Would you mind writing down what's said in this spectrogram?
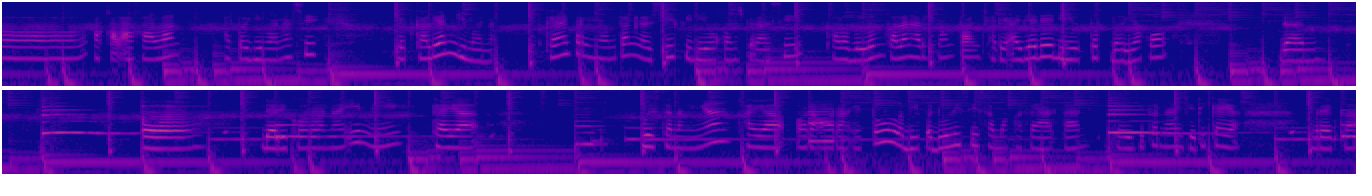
uh, akal-akalan atau gimana sih? Buat kalian gimana? Kalian pernah nonton gak sih video konspirasi? Kalau belum kalian harus nonton. Cari aja deh di YouTube banyak kok. Dan uh, dari corona ini kayak gue senengnya kayak orang-orang itu lebih peduli sih sama kesehatan kayak gitu. Nah jadi kayak mereka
